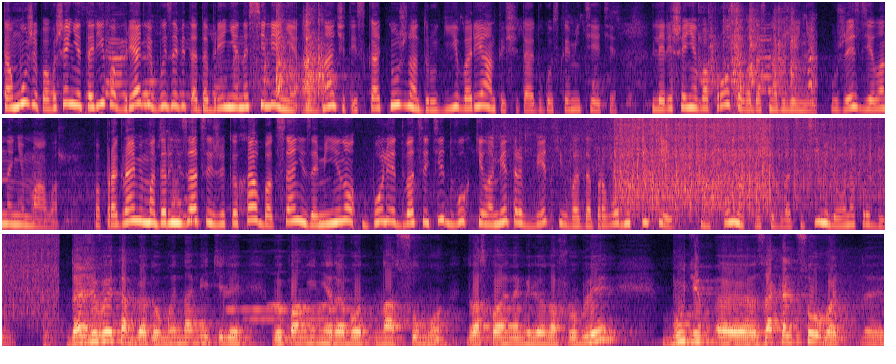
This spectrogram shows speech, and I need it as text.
Тому же повышение тарифов вряд ли вызовет одобрение населения, а значит искать нужно другие варианты, считают в Госкомитете. Для решения вопроса водоснабжения уже сделано немало. По программе модернизации ЖКХ в Баксане заменено более 22 километров ветхих водопроводных сетей на сумму свыше 20 миллионов рублей. Даже в этом году мы наметили выполнение работ на сумму 2,5 миллионов рублей. Будем э, закольцовывать э,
